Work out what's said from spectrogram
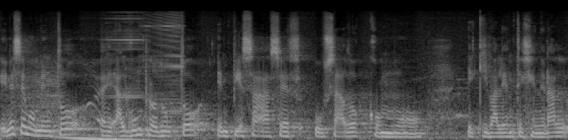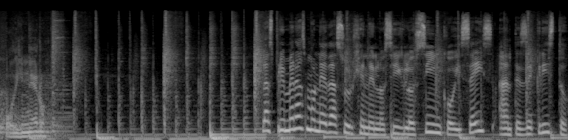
En ese momento eh, algún producto empieza a ser usado como equivalente general o dinero. Las primeras monedas surgen en los siglos 5 y 6 a.C.,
